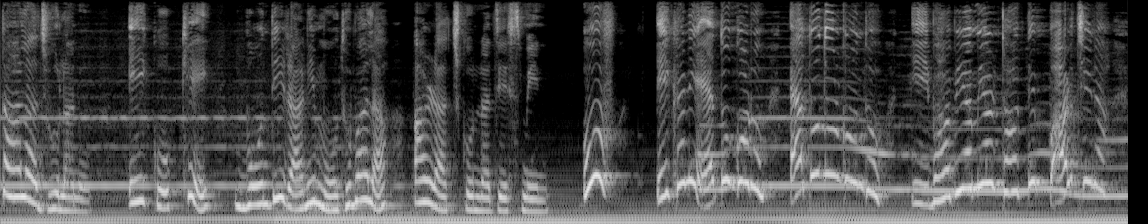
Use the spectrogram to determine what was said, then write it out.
তালা ঝোলানো। এই কক্ষে বন্দি রানী মধুবালা আর রাজকন্যা জেসমিন। উফ, এখানে এত গরম, এত দুর্গন্ধ। এভাবে আমি আর থাকতে পারছি না।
